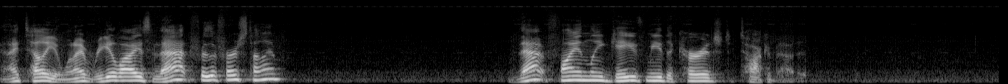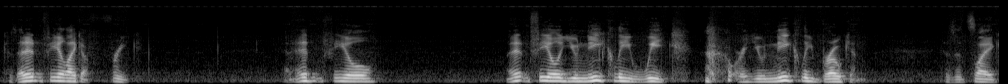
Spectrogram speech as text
And I tell you, when I realized that for the first time, that finally gave me the courage to talk about it. Because I didn't feel like a freak. And I didn't feel I didn't feel uniquely weak or uniquely broken. Because it's like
